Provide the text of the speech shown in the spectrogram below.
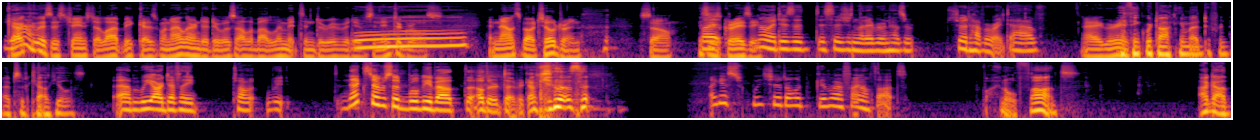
Yeah. Calculus has changed a lot because when I learned it, it was all about limits and derivatives and integrals, and now it's about children. So this is crazy. No, it is a decision that everyone has a should have a right to have. I agree. I think we're talking about different types of calculus. Um, we are definitely talk. We, next episode will be about the other type of calculus. I guess we should all give our final thoughts. Final thoughts. I got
